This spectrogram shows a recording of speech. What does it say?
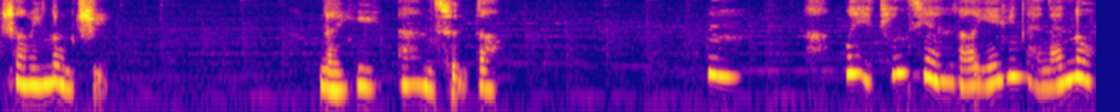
尚未弄止。暖玉暗暗存道：“嗯，我也听见老爷与奶奶弄，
